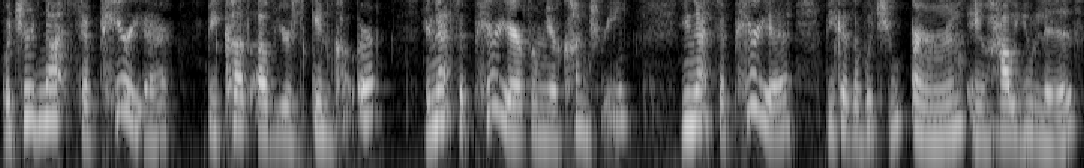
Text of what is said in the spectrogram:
but you're not superior because of your skin color. You're not superior from your country. You're not superior because of what you earn and how you live.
